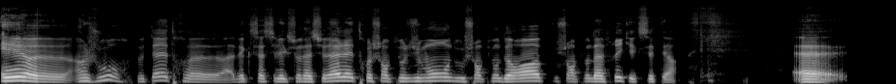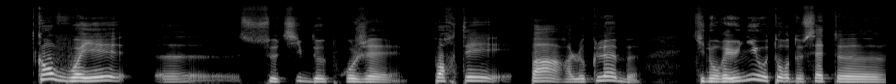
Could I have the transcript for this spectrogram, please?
Et un jour, peut-être, avec sa sélection nationale, être champion du monde ou champion d'Europe ou champion d'Afrique, etc. quand vous voyez ce type de projet porté par le club qui nous réunit autour de cette euh,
